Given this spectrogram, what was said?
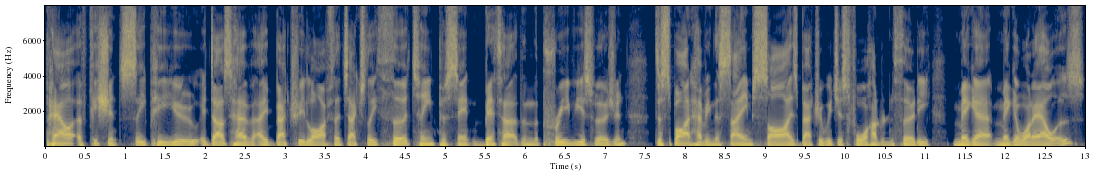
power efficient CPU. It does have a battery life that's actually 13% better than the previous version, despite having the same size battery, which is 430 mega megawatt hours.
